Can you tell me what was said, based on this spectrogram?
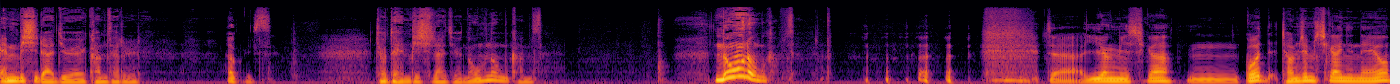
MBC 라디오에 감사를 하고 있어요. 저도 MBC 라디오 너무너무 감사해요. 너무너무 감사합니다. 자, 이영민 씨가, 음, 곧 점심시간이네요.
